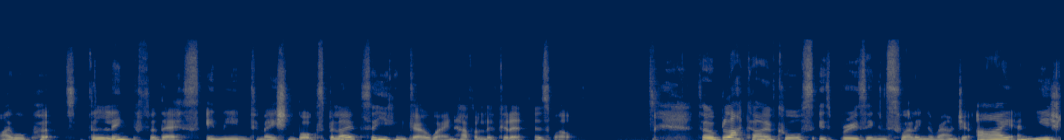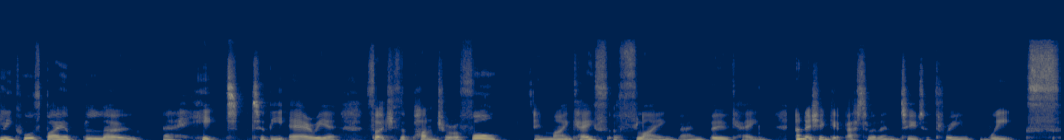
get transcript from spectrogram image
I will put the link for this in the information box below so you can go away and have a look at it as well. So, a black eye, of course, is bruising and swelling around your eye and usually caused by a blow, a hit to the area, such as a punch or a fall in my case, a flying bamboo cane, and it should get better within two to three weeks.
